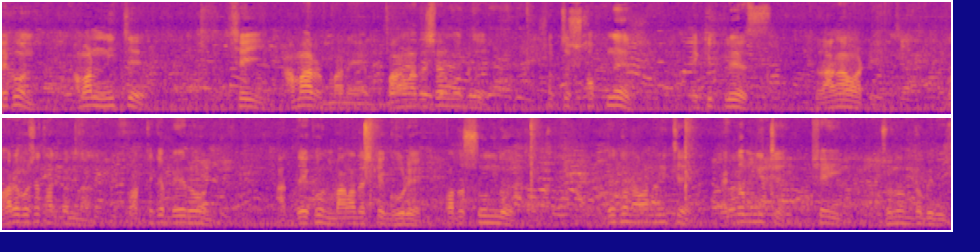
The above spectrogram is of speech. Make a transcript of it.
দেখুন, আমার নিচে সেই আমার মানে বাংলাদেশের মধ্যে সবচেয়ে স্বপ্নের একটি প্লেস রাঙামাটি। ঘরে বসে থাকবেন না, ঘর থেকে বের হন। আর দেখুন বাংলাদেশকে ঘুরে কত সুন্দর। দেখুন আমার নিচে একদম নিচে সেই ঝুলন্ত ব্রিজ।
